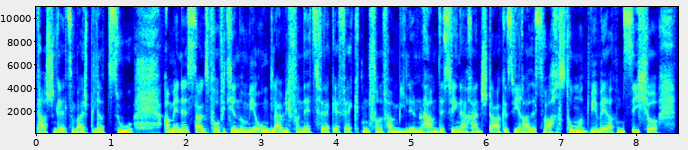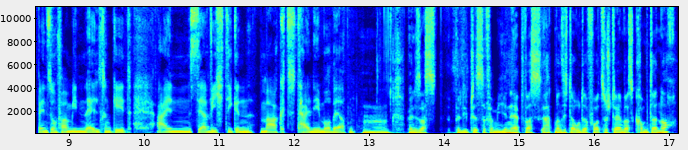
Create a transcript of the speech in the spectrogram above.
Taschengeld zum Beispiel dazu. Am Ende des Tages profitieren wir unglaublich von Netzwerkeffekten von Familien und haben deswegen auch ein starkes virales Wachstum und wir werden sicher, wenn es um Familien und Eltern geht, einen sehr wichtigen Marktteilnehmer werden. Mhm. Wenn du sagst, beliebteste Familien-App, was hat man sich darunter vorzustellen? Was kommt da noch?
